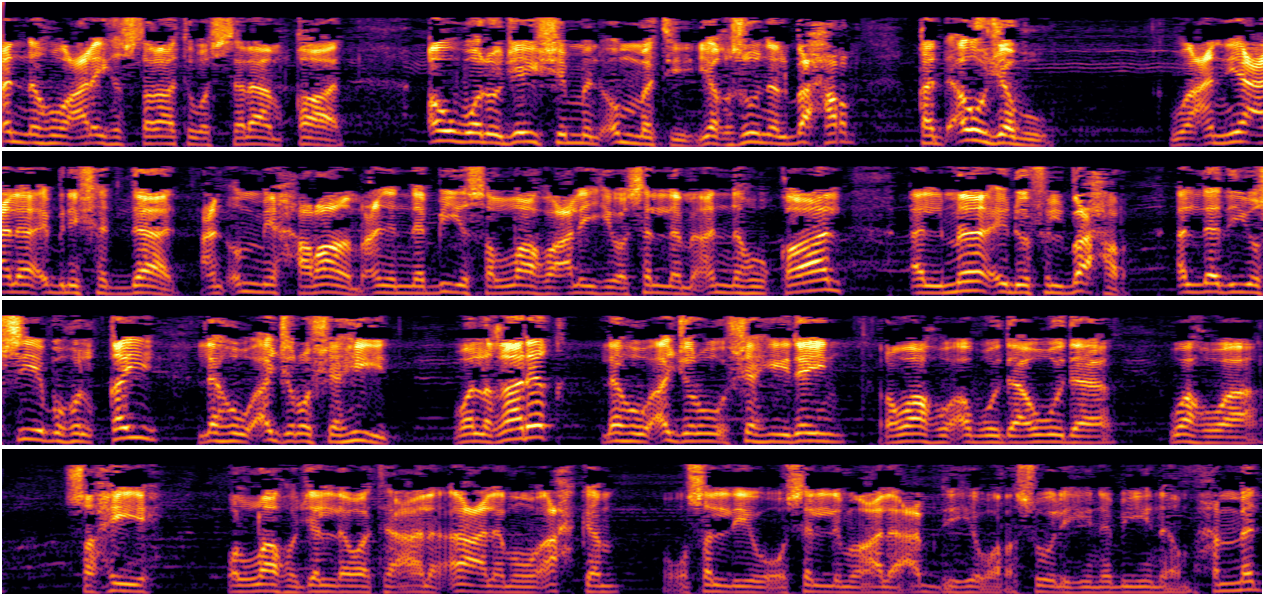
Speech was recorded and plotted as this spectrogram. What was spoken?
أنه عليه الصلاة والسلام قال أول جيش من أمتي يغزون البحر قد أوجبوا. وعن يعلى ابن شداد عن أم حرام عن النبي صلى الله عليه وسلم أنه قال المائد في البحر الذي يصيبه القي له أجر شهيد والغرق له أجر شهيدين رواه أبو داود وهو صحيح. والله جل وتعالى أعلم وأحكم وأصلي وأسلم على عبده ورسوله نبينا محمد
